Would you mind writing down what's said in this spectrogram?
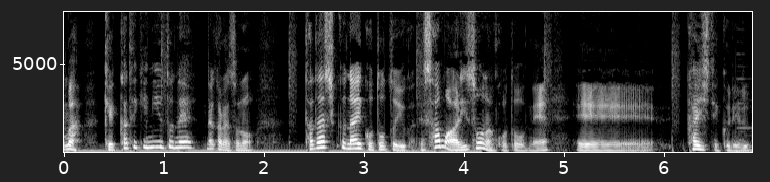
まあ、結果的に言うとね、だからその、正しくないことというかね、差もありそうなことをね、えー、返してくれる。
